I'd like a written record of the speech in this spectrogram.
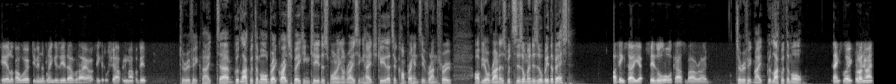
yeah, look, I worked him in the blinkers here the other day. I think it'll sharpen him up a bit. Terrific, mate. Um, good luck with them all, Brett. Great speaking to you this morning on Racing HQ. That's a comprehensive run through of your runners. Would Sizzle be the best? I think so, yep. Sizzle or Castle Bar Road. Terrific, mate. Good luck with them all. Thanks, Luke. Good on you, mate.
